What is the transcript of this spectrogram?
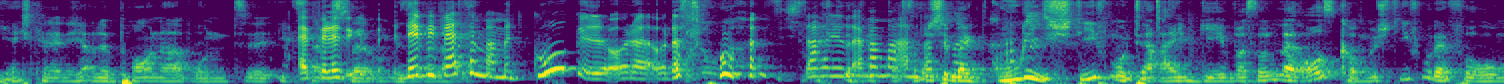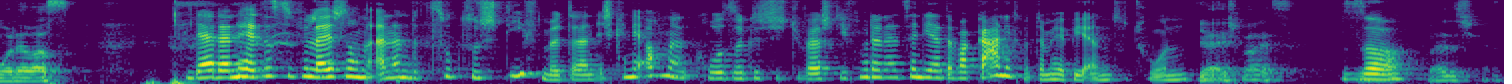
Ja, ich kann ja nicht alle Pornhub und äh, Äh, vielleicht- und Nee, wie wär's denn mal mit Google oder, oder sowas? Ich sage jetzt einfach mal Was an. soll ich denn bei Google Stiefmutter eingeben? Was soll denn da rauskommen? Stiefmutterforum oder was? ja, dann hättest du vielleicht noch einen anderen Bezug zu Stiefmüttern. Ich kann dir auch eine große Geschichte über Stiefmuttern erzählen, die hat aber gar nichts mit dem Happy End zu tun. Ja, ich weiß. So. Weiß ich nicht.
